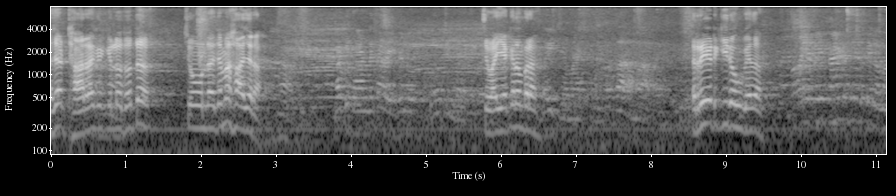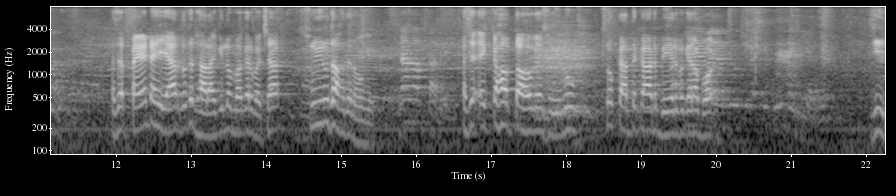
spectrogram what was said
ਅੱਛਾ 18 ਕੁ ਕਿਲੋ ਦੁੱਧ ਚੋਣ ਦਾ ਜਮਾ ਹਾਜ਼ਰ ਆ। ਹਾਂ ਬਾਕੀ ਖਾਣ ਦੇ ਘਰ ਇਹਦੇ ਲੋਕ ਬਹੁਤ ਹੀ ਲੈ ਚਵਾਈ ਇੱਕ ਨੰਬਰ ਆ। ਬਈ ਜਮਾ ਧਾਰਾ ਮਾਰ ਰੇਟ ਕੀ ਰਹੂਗਾ ਇਹਦਾ? ਬਾਈ ਬਈ 65000 ਰੁਪਏ ਲਵਾਂਗੇ। ਅੱਛਾ 65000 ਦੁੱਧ 18 ਕਿਲੋ ਮਗਰ ਬੱਚਾ ਸੂਈ ਨੂੰ 10 ਦਿਨ ਹੋ ਗਏ। ਨਾ ਹਫਤਾ ਦੇ। ਅੱਛਾ ਇੱਕ ਹਫਤਾ ਹੋ ਗਿਆ ਸੂਈ ਨੂੰ। ਸੋ ਕੱਦ ਕਾਠ ਬੇਰ ਵਗੈਰਾ ਬਹੁਤ ਜੀ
